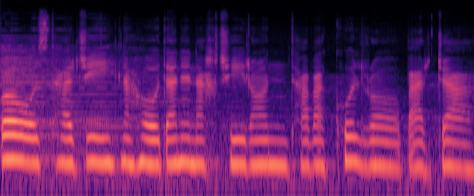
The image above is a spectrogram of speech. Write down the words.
باز ترجیح نهادن نخچیران توکل را بر جهد.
